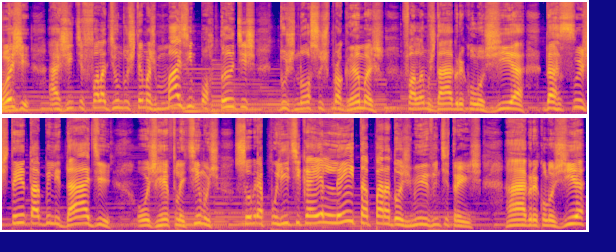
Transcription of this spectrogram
Hoje a gente fala de um dos temas mais importantes dos nossos programas. Falamos da agroecologia, da sustentabilidade. Hoje refletimos sobre a política eleita para 2023, a agroecologia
